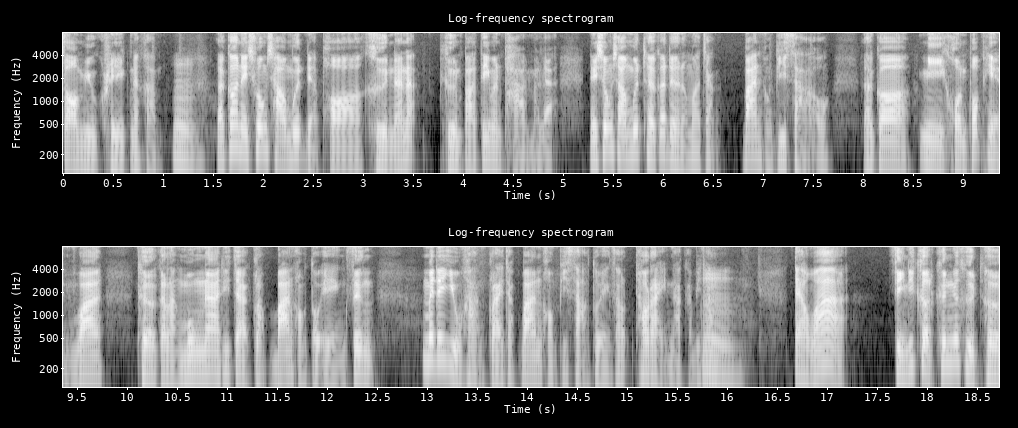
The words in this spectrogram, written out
ซอมิลครีกนะครับอืมแล้วก็ในช่วงเช้ามืดเนี่ยพอคืนนั้นอะคืนปาร์ตี้มันผ่านมาแล้ว ในช่วงเช้ามืดเธอก็เดินออกมาจากบ้านของพี่สาว แล้วก็มีคนพบเห็นว่าเธอกำลังมุ่งหน้าที่จะกลับบ้านของตัวเอง ซึ่งไม่ได้อยู่ห่างไกลจากบ้านของพี่สาวตัวเองเท่าไหร่นักครับพี่อืทันม แต่ว่าสิ่งที่เกิดขึ้นก็คือเธอ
